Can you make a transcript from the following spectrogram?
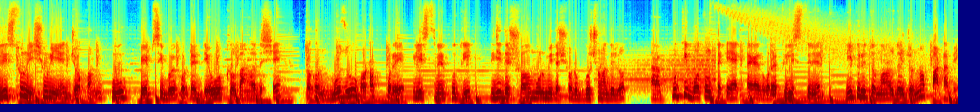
ফিলিস্তিন ইস্যু নিয়ে যখন কুক পেপসি বয়কটের ঢেউ উঠল বাংলাদেশে, তখন মুজু হঠাৎ করে ফিলিস্তিনের প্রতি নিজেদের সহমর্মিতা স্বরূপ ঘোষণা দিল, তারা প্রতি বোতল থেকে এক টাকা করে ফিলিস্তিনের নিপীড়িত মানুষদের জন্য পাঠাবে।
